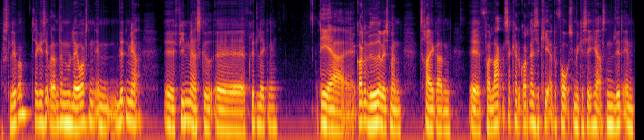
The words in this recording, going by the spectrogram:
og slipper, så kan I se, hvordan den nu laver sådan en lidt mere øh, finmasket øh, fritlægning. Det er øh, godt at vide, at hvis man trækker den øh, for langt, så kan du godt risikere, at du får, som I kan se her, sådan lidt en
